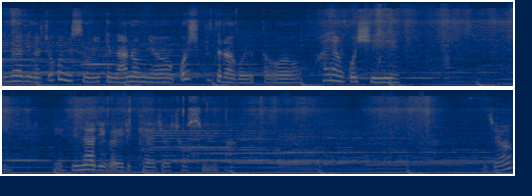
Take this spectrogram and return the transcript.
미나리가 조금 있으면 이렇게 나누면 꽃이 피더라고요, 또. 하얀 꽃이. 이 미나리가 이렇게 아주 좋습니다. 그죠?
